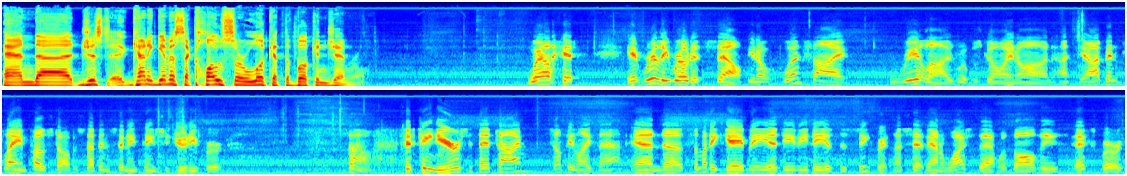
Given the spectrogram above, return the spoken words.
and uh, just uh, kind of give us a closer look at the book in general. Well, it, it really wrote itself. You know, once I realized what was going on. I, you know, I've been playing post office. I've been sending things to Judy for oh, 15 years at that time, something like that. And uh, somebody gave me a DVD of The Secret, and I sat down and watched that with all these experts,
